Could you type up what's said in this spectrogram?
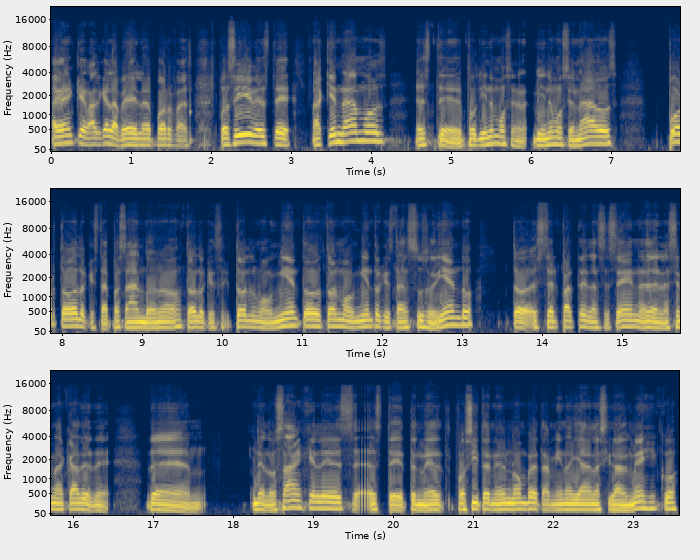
hagan, que valga la pena, porfas. Pues sí, este, aquí andamos, este, pues bien, emocion- bien emocionados por todo lo que está pasando, ¿no? Todo lo que se- todo el movimiento, todo el movimiento que está sucediendo, ser parte de las escenas, de la escena acá de, de, de, de Los Ángeles, este, tener, pues sí, tener nombre también allá en la Ciudad de México,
